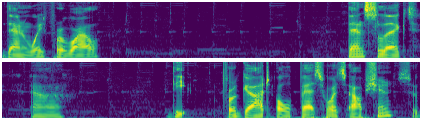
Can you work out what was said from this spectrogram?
then wait for a while then select uh, the forgot all passwords option. So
